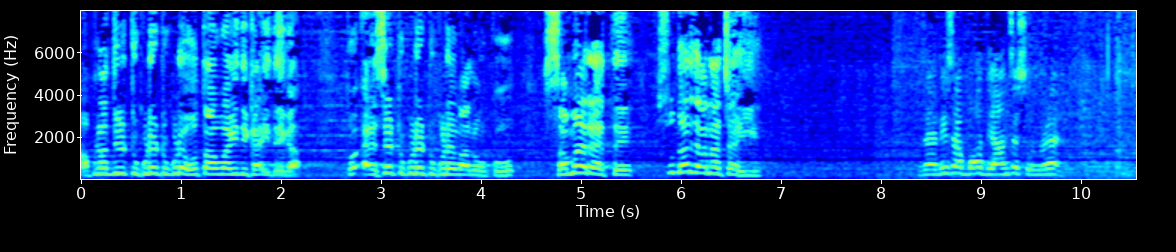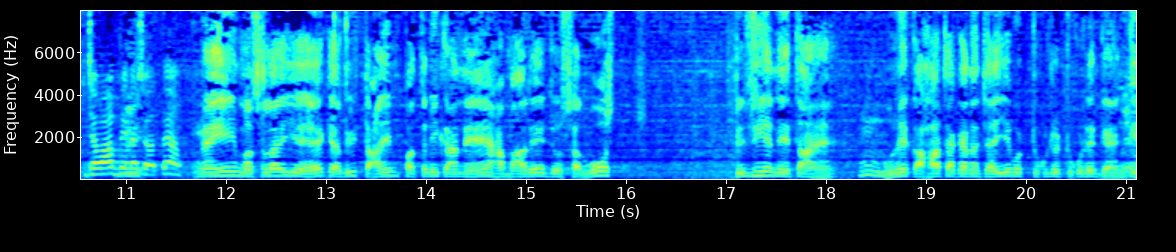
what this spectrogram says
अपना दिल टुकड़े टुकड़े होता हुआ ही दिखाई देगा। तो ऐसे टुकड़े टुकड़े वालों को समय रहते सुधर जाना चाहिए। जैदी साहब बहुत ध्यान से सुन रहे हैं। जवाब देना चाहते हैं आप? नहीं मसला ये है कि अभी टाइम पत्रिका ने हमारे जो सर्वोच्च प्रिय नेता हैं उन्हें कहा था कहना चाहिए वो टुकड़े टुकड़े गैंग के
